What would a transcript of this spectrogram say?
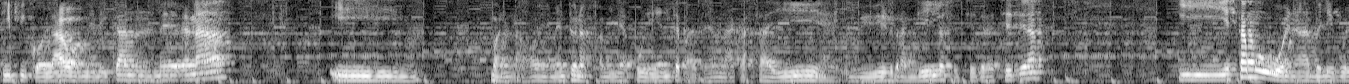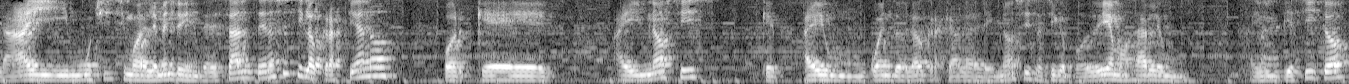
típico lago americano en el medio de la nada. Y bueno, no, obviamente una familia pudiente para tener una casa ahí eh, y vivir tranquilos, etcétera, etcétera. Y está muy buena la película. Hay muchísimos elementos interesantes. No sé si los craftianos, porque hay hipnosis, que hay un cuento de Lovecraft que habla de la hipnosis, así que podríamos darle un, hay un piecito.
